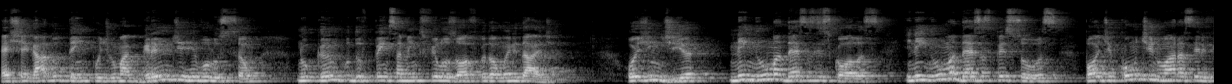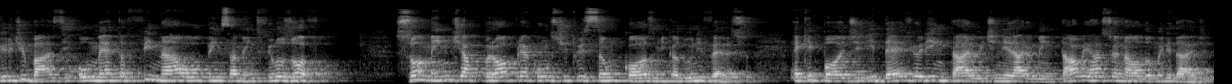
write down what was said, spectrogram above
é chegado o tempo de uma grande revolução no campo do pensamento filosófico da humanidade. Hoje em dia, nenhuma dessas escolas e nenhuma dessas pessoas pode continuar a servir de base ou meta final ao pensamento filosófico. Somente a própria constituição cósmica do universo é que pode e deve orientar o itinerário mental e racional da humanidade.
